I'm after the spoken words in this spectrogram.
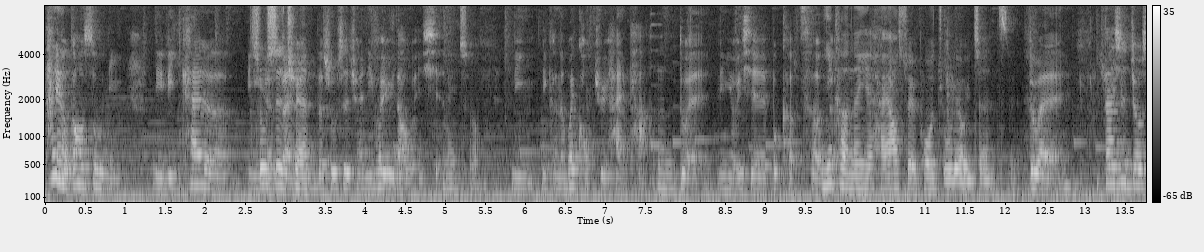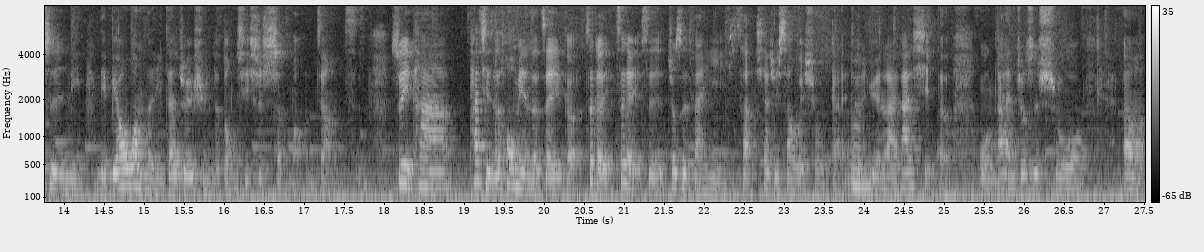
他有告诉你，你离开了你原本的舒适圈，你会遇到危险。没错，你你可能会恐惧害怕，嗯，对你有一些不可测，你可能也还要随波逐流一阵子。对，但是就是你你不要忘了你在追寻的东西是什么，这样子。所以他他其实后面的这一个这个这个也是就是翻译下下去稍微修改就是。原来他写的文案就是说，呃，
